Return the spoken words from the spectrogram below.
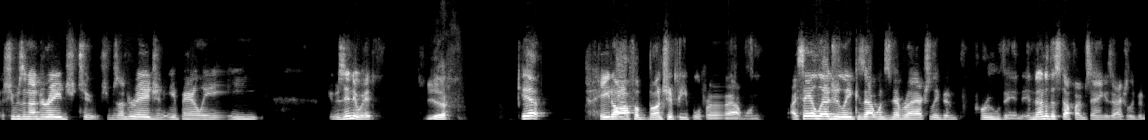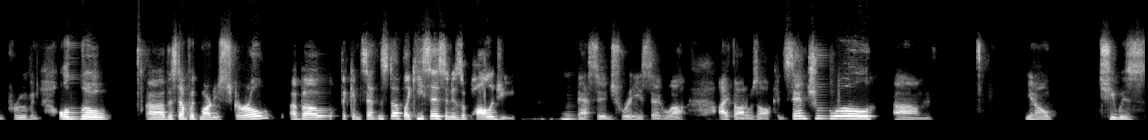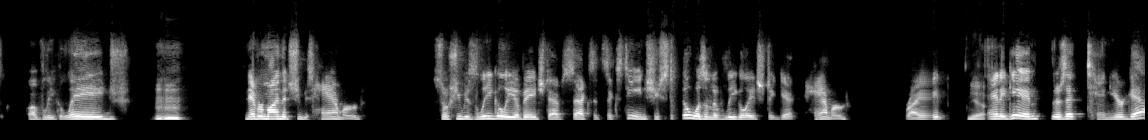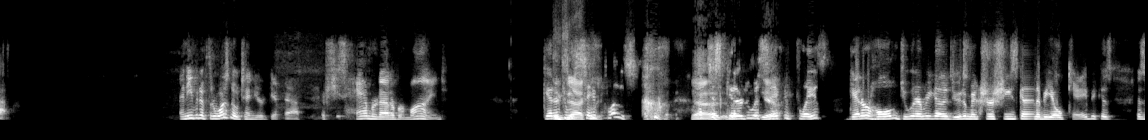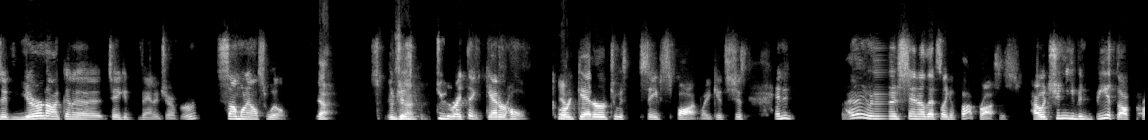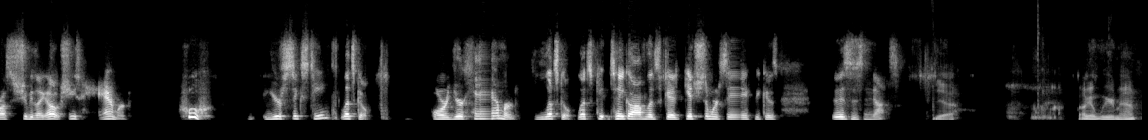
She was an underage too. She was underage, and he apparently he he was into it. Yeah. Yep. Paid off a bunch of people for that one. I say allegedly because that one's never actually been proven. And none of the stuff I'm saying has actually been proven. Although uh, the stuff with Marty Scurll about the consent and stuff, like he says in his apology message, where he said, Well, I thought it was all consensual. Um, you know, she was of legal age. hmm Never mind that she was hammered. So she was legally of age to have sex at 16. She still wasn't of legal age to get hammered, right? Yeah. And again, there's that 10 year gap. And even if there was no 10 year gap, if she's hammered out of her mind, get her to a safe place. Uh, yeah. Uh, just get her to a yeah. safe place, get her home, do whatever you got to do to make sure she's going to be okay. Because because if you're not going to take advantage of her, someone else will. Yeah, So exactly. just do the right thing. Get her home Yeah. or get her to a safe spot. Like it's just, and it, I don't even understand how that's like a thought process. How it shouldn't even be a thought process. It should be like, oh, she's hammered. Whew. You're 16. Let's go. Or you're hammered. Let's go. Let's get take off. Let's get get you somewhere safe because this is nuts. Yeah. Fucking weird, man.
